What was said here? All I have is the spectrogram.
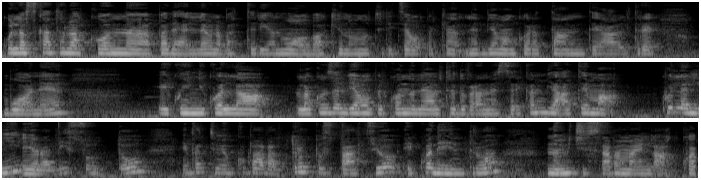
quella scatola con padelle, una batteria nuova che non utilizziamo perché ne abbiamo ancora tante altre buone. E quindi quella la conserviamo per quando le altre dovranno essere cambiate ma quella lì era lì sotto infatti mi occupava troppo spazio e qua dentro non mi ci stava mai l'acqua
